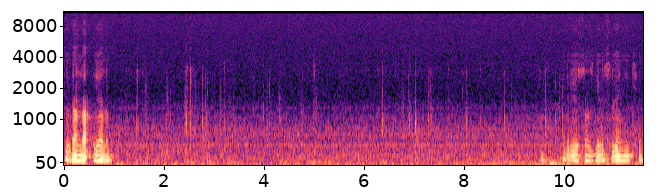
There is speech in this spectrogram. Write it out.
Şuradan da atlayalım. Görüyorsunuz gibi su beni itiyor.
